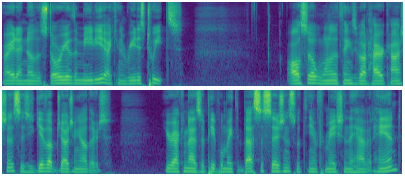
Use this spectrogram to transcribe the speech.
right? I know the story of the media. I can read his tweets. Also, one of the things about higher consciousness is you give up judging others. You recognize that people make the best decisions with the information they have at hand,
